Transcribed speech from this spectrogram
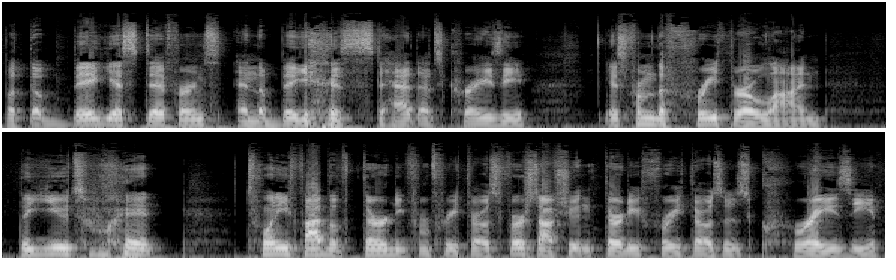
But the biggest difference and the biggest stat that's crazy is from the free throw line. The Utes went 25 of 30 from free throws. First off, shooting 30 free throws is crazy,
